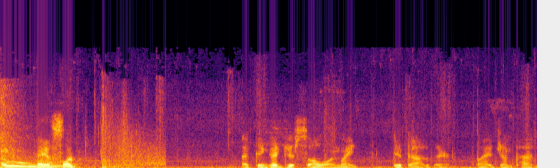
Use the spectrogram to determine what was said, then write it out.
Oh. Hey, a slurp. I think I just saw one like dip out of there by a jump pad.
